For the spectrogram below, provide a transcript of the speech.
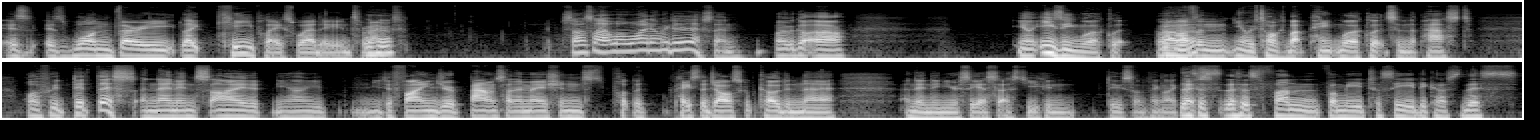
is is one very like key place where they interact. So I was like, well, why don't we do this then? Well, we've got our you know easing worklet. Rather Mhm. than you know we've talked about paint worklets in the past. Well, if we did this and then inside, you know, you, you defined your bounce animations, put the paste the JavaScript code in there, and then in your CSS you can do something like This this. is this is fun for me to see because this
